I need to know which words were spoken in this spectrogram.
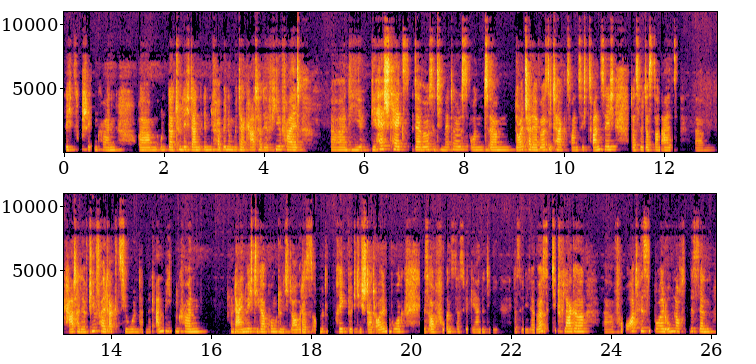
sich zuschicken können ähm, und natürlich dann in Verbindung mit der Charta der Vielfalt äh, die, die Hashtags Diversity Matters und ähm, Deutscher Diversity Tag 2020, dass wir das dann als ähm, Charta der Vielfalt Aktion dann mit anbieten können. Und ein wichtiger Punkt, und ich glaube, das ist auch mitgeprägt durch die Stadt Oldenburg, ist auch für uns, dass wir gerne die, dass wir die Diversity-Flagge äh, vor Ort hissen wollen, um noch ein bisschen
